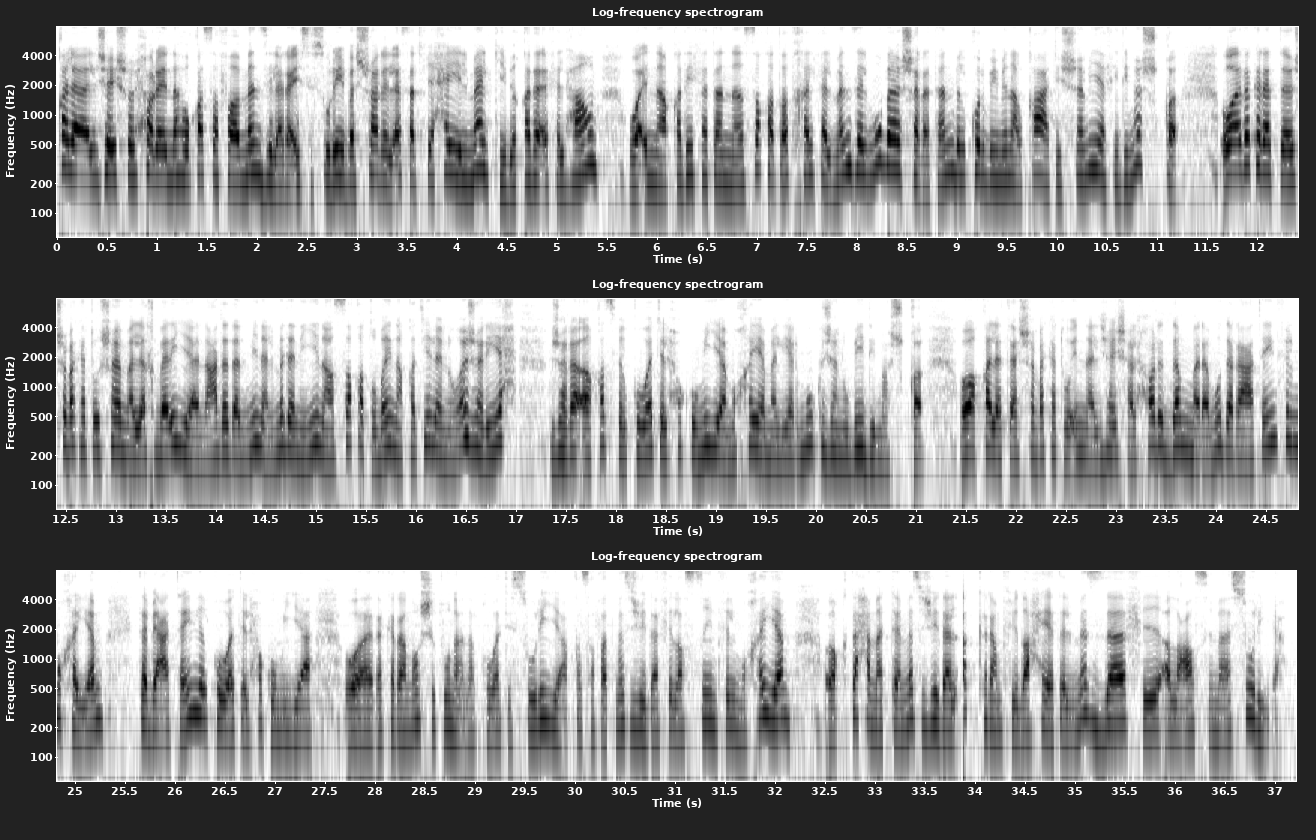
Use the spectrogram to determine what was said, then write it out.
قال الجيش الحر إنه قصف منزل الرئيس السوري بشار الأسد في حي المالكي بقذائف الهاون وإن قذيفة سقطت خلف المنزل مباشرة بالقرب من القاعة الشامية في دمشق. وذكرت شبكة شام الإخبارية أن عددا من المدنيين سقطوا بين قتيل وجريح جراء قصف القوات الحكومية مخيم اليرموك جنوبي دمشق. وقالت الشبكة إن الجيش الحر دمر مدرعتين في المخيم تابعتين للقوات الحكومية. وذكر ناشطون أن القوات السورية قصفت مسجد فلسطين في المخيم واقتحمت مسجد الأكرم في ضاحية المزة في العاصمة السورية.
